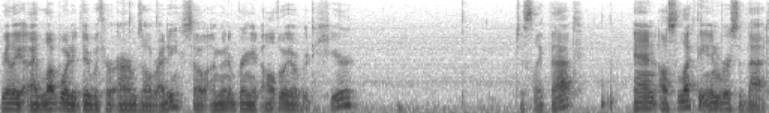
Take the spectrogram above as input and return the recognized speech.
Really, I love what it did with her arms already, so I'm going to bring it all the way over to here. Just like that. And I'll select the inverse of that.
